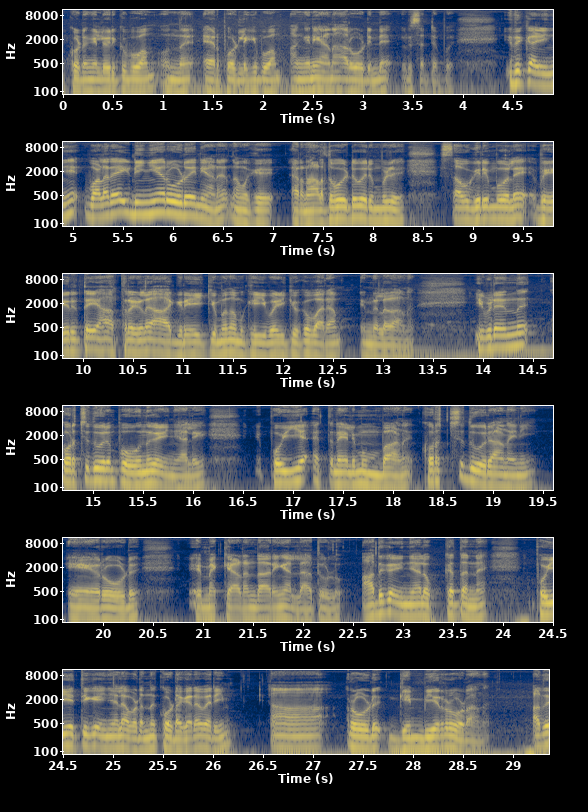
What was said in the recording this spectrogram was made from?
കൊടുങ്ങല്ലൂർക്ക് പോവാം ഒന്ന് എയർപോർട്ടിലേക്ക് പോവാം. അങ്ങനെയാണ് ആ റോഡിന്റെ ഒരു സെറ്റപ്പ്. ഇത് കഴിഞ്ഞ് വളരെ ഇടുങ്ങിയ റോഡ് തന്നെയാണ്. നമുക്ക് എറണാകുളത്ത് പോയിട്ട് വരുമ്പോൾ സൗകര്യം പോലെ വേറിട്ട യാത്രകളെ ആഗ്രഹിക്കുമ്പോൾ നമുക്ക് ഈ വഴിക്കൊക്കെ വരാം എന്നുള്ളതാണ്. ഇവിടെ നിന്ന് കുറച്ച് ദൂരം പോകുന്നു കഴിഞ്ഞാൽ പൊയ്യ എത്തുന്നതിന് മുമ്പാണ് കുറച്ച് ദൂരമാണ് ഇനി റോഡ് മെക്കാടൻ ടാറിങ് അല്ലാത്തുള്ളൂ. അത് കഴിഞ്ഞാലൊക്കെ തന്നെ പൊയ്യ എത്തിക്കഴിഞ്ഞാൽ അവിടെ നിന്ന് കൊടകര വരെയും റോഡ് ഗംഭീർ റോഡാണ്. അത്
